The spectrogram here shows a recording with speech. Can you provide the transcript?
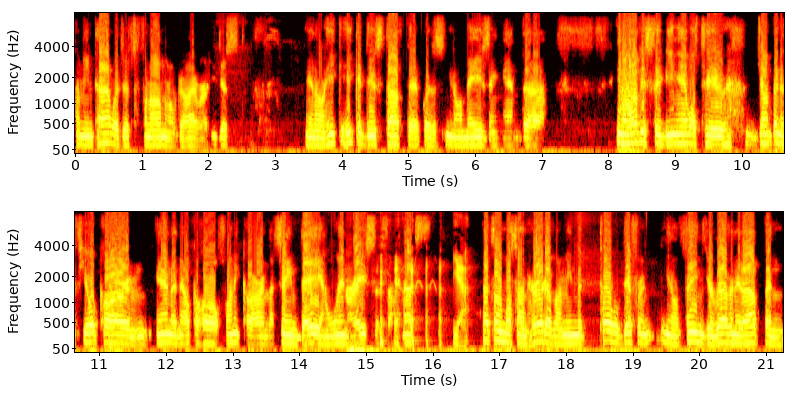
I mean, Pat was just a phenomenal driver. He just, you know, he he could do stuff that was you know amazing, and uh, you know, obviously being able to jump in a fuel car and, and an alcohol funny car in the same day and win races. I mean, that's yeah, that's almost unheard of. I mean, the total different, you know, things. You're revving it up and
